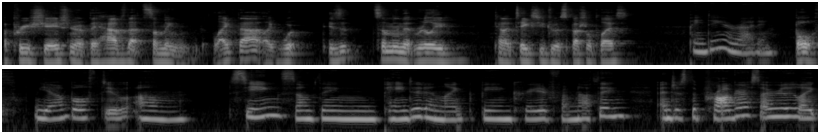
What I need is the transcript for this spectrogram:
appreciation or if they have that something like that, like what is it something that really kind of takes you to a special place? Painting or riding? Both. Yeah, both do. Um, seeing something painted and like being created from nothing and just the progress, I really like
